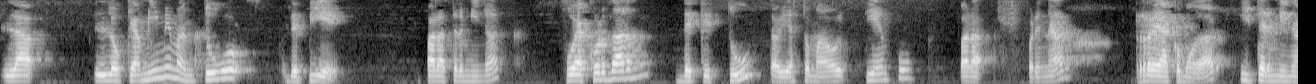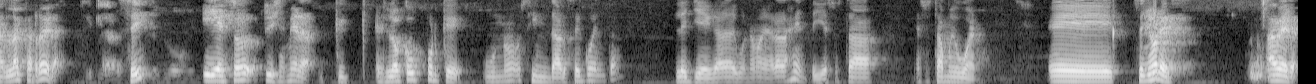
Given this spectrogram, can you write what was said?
la, lo que a mí me mantuvo de pie para terminar fue acordarme de que tú te habías tomado tiempo para frenar, reacomodar y terminar la carrera. Sí, claro. ¿Sí? Y eso, tú dices, mira, que es loco porque uno sin darse cuenta le llega de alguna manera a la gente y eso está, eso está muy bueno. Eh, señores, a ver,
